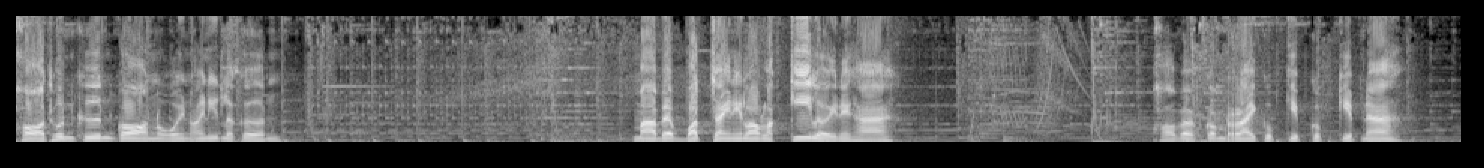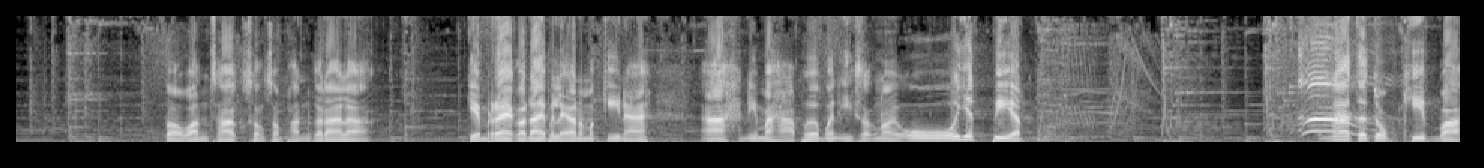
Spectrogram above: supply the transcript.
ขอทุนคืนก่อน โอ้ยน้อยนิดเหลือเกิน มาแบบวัดใจในรอบลัคกี้เลยนะคะ ขอแบบกำไรกรุบกริบกรุบกริบนะ ต่อวันชักสองสามพันก็ได้ละ เกมแรกก็ได้ไปแล้วนะเมื่อกี้นะ อะ นี่มาหาเพิ่มกันอีกสักหน่อย โอ้ยยัดเปียด น่าจะจบคลิปว่ะ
